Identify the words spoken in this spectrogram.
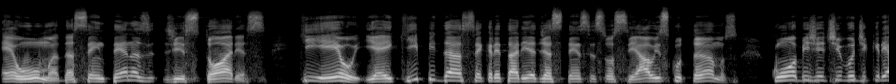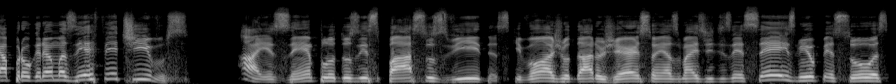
é uma das centenas de histórias que eu e a equipe da Secretaria de Assistência Social escutamos com o objetivo de criar programas efetivos. A exemplo dos espaços vidas, que vão ajudar o Gerson e as mais de 16 mil pessoas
